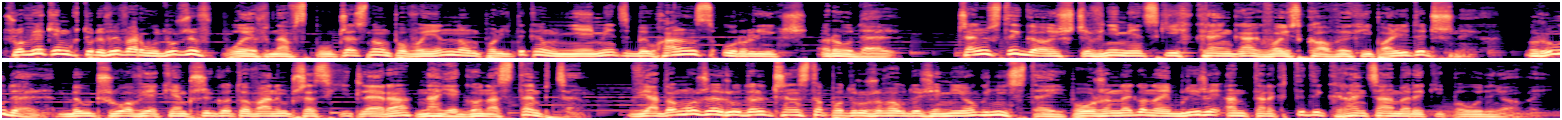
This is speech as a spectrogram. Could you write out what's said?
Człowiekiem, który wywarł duży wpływ na współczesną powojenną politykę Niemiec był Hans Ulrich Rudel. Częsty gość w niemieckich kręgach wojskowych i politycznych. Rudel był człowiekiem przygotowanym przez Hitlera na jego następcę. Wiadomo, że Rudel często podróżował do Ziemi Ognistej, położonego najbliżej Antarktydy krańca Ameryki Południowej.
